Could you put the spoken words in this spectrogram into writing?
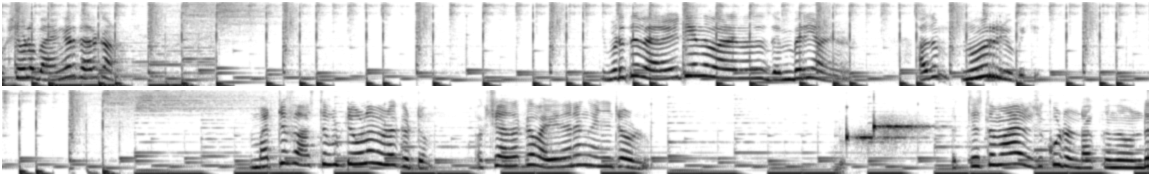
പക്ഷെ ഇവിടെ ഭയങ്കര തിരക്കാണ്. ഇവിടുത്തെ വെറൈറ്റി എന്ന് പറയുന്നത് ദം ബിരിയാണിയാണ്. അതും നൂറ് രൂപയ്ക്ക്. മറ്റ് ഫാസ്റ്റ് ഫുഡുകളും ഇവിടെ കിട്ടും. പക്ഷെ അതൊക്കെ വൈകുന്നേരം കഴിഞ്ഞിട്ടേ ഉള്ളൂ. വ്യത്യസ്തമായ രുചിക്കൂട് ഉണ്ടാക്കുന്നതുകൊണ്ട്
